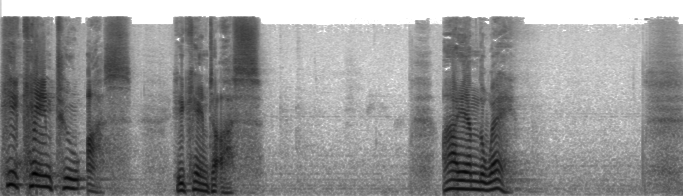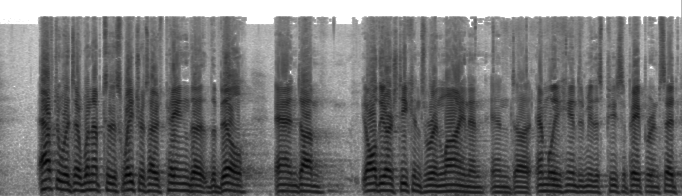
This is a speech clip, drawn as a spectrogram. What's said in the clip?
He came to us. He came to us. I am the way. Afterwards, I went up to this waitress. I was paying the, the bill, and um, all the archdeacons were in line, and, and uh, Emily handed me this piece of paper and said,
